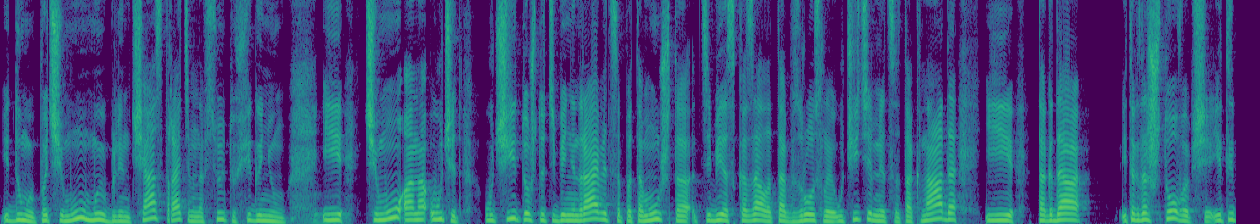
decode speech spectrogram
и думаю, почему мы, блин, час тратим на всю эту фигню, и чему она учит? Учи то, что тебе не нравится, потому что тебе сказала так взрослая учительница, так надо, и тогда и тогда что вообще? И ты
